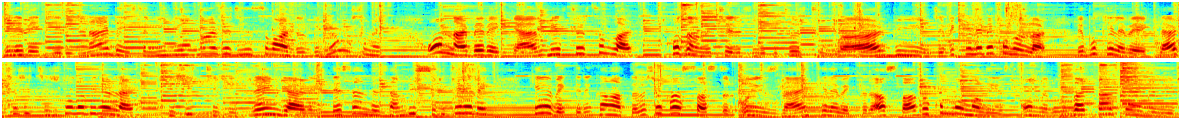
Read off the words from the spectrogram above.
Kelebeklerin neredeyse milyonlarca cinsi vardır biliyor musunuz? Onlar bebekken bir tırtıllar. Kozanın içerisindeki tırtıllar büyüyünce bir kelebek olurlar. Ve bu kelebekler çeşit çeşit olabilirler. Çeşit çeşit, rengarenk, desen desen bir sürü kelebek. Kelebeklerin kanatları çok hassastır. O yüzden kelebeklere asla dokunmamalıyız. Onları uzaktan sevmeliyiz.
